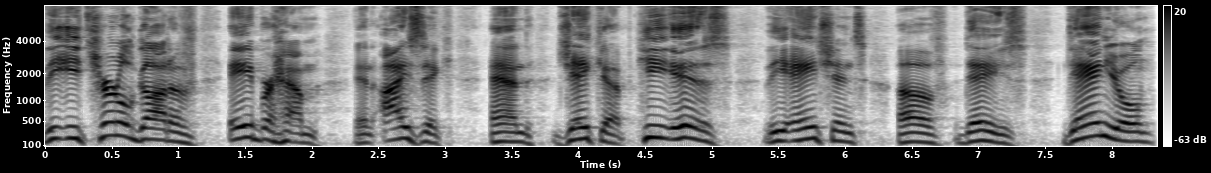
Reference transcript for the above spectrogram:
the eternal God of Abraham and Isaac and Jacob. He is the ancient of days. Daniel,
